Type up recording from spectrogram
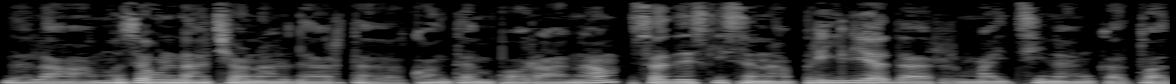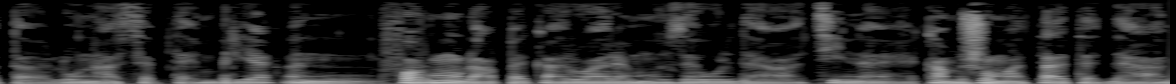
de la Muzeul Național de Artă Contemporană. S-a deschis în aprilie, dar mai ține încă toată luna septembrie în formula pe care o are muzeul de a ține cam jumătate de an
